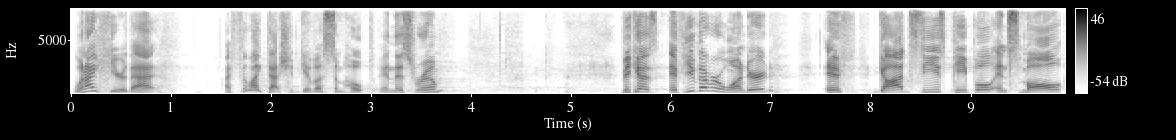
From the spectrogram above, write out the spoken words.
when I hear that, I feel like that should give us some hope in this room. Because if you've ever wondered if God sees people in small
